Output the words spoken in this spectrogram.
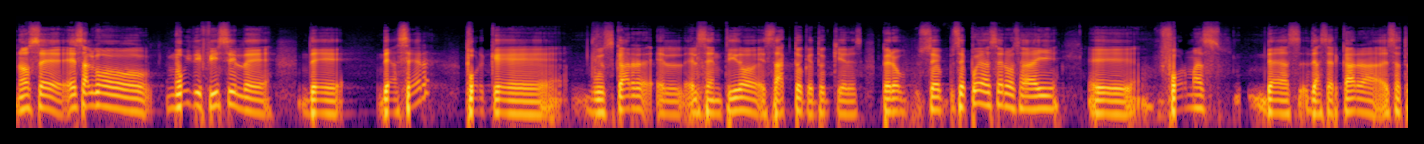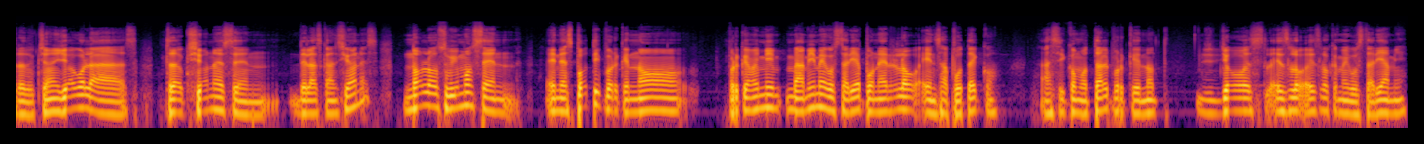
no sé, es algo muy difícil de, de, de hacer porque buscar el, sentido exacto que tú quieres. Pero se, puede hacer, o sea, hay eh, formas de, acercar a esa traducción. Yo hago las traducciones de las canciones. No lo subimos en, en Spotify porque no, porque a mí, a mí me gustaría ponerlo en zapoteco, así como tal, porque no, yo es, es, lo, es lo que me gustaría a mí,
